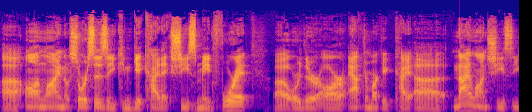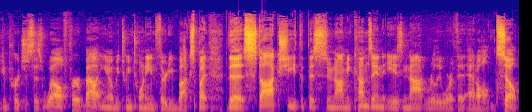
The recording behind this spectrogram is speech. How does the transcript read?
uh, online sources that you can get Kydex sheaths made for it. Uh, or there are aftermarket uh, nylon sheaths that you can purchase as well for about you know between 20 and 30 bucks but the stock sheath that this tsunami comes in is not really worth it at all so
